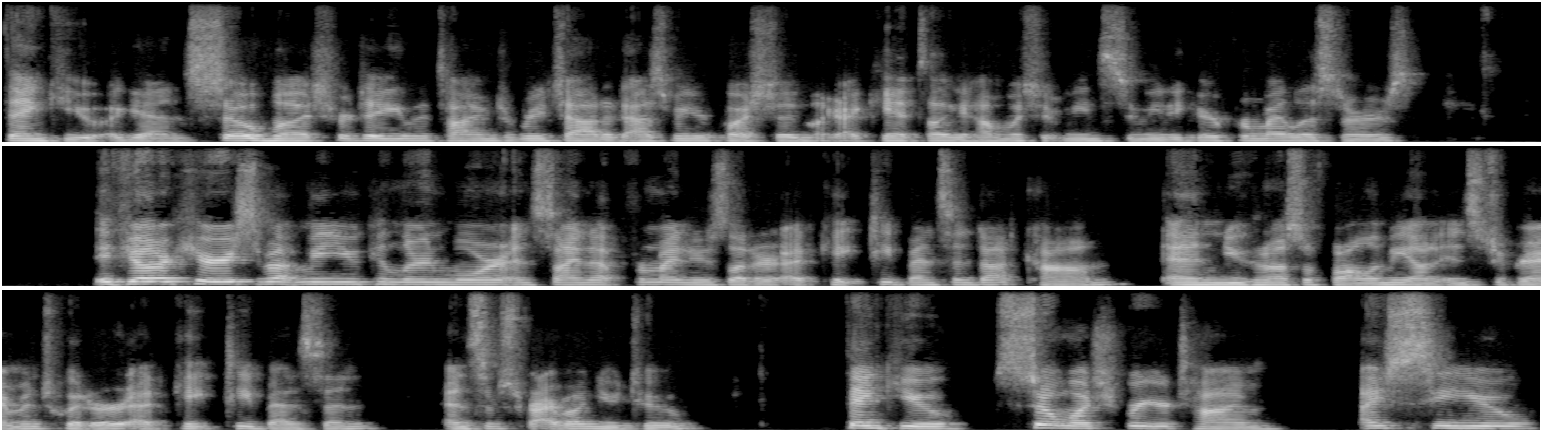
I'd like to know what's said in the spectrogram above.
Thank you again so much for taking the time to reach out and ask me your question. Like, I can't tell you how much it means to me to hear from my listeners. If y'all are curious about me, you can learn more and sign up for my newsletter at katetbenson.com. And you can also follow me on Instagram and Twitter at Kate T. And subscribe on YouTube. Thank you so much for your time. I see you.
